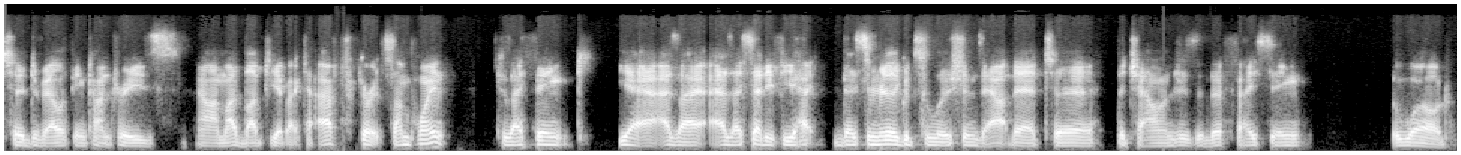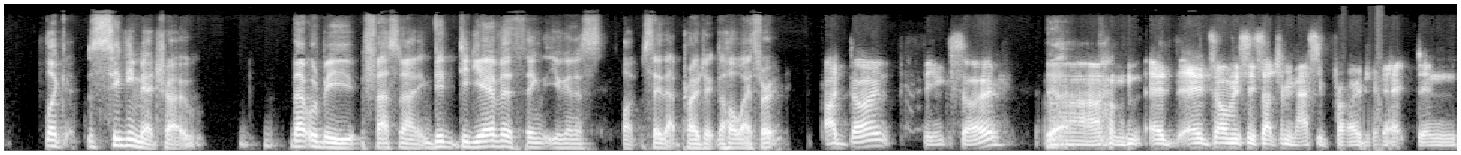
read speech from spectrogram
to developing countries. Um, I'd love to get back to Africa at some point because I think yeah, as I as I said, if you had, there's some really good solutions out there to the challenges that are facing the world. Like Sydney Metro, that would be fascinating. Did Did you ever think that you're going to see that project the whole way through? I don't think so. Yeah. Um, it, it's obviously such a massive project, and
